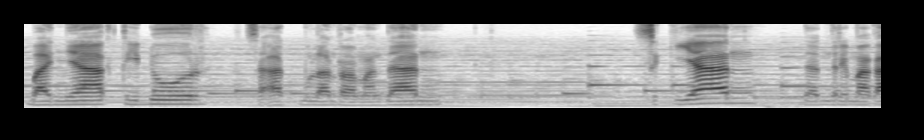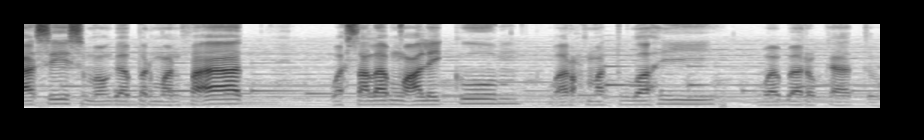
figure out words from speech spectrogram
banyak tidur saat bulan Ramadan. Sekian dan terima kasih, semoga bermanfaat. Wassalamualaikum warahmatullahi wabarakatuh.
